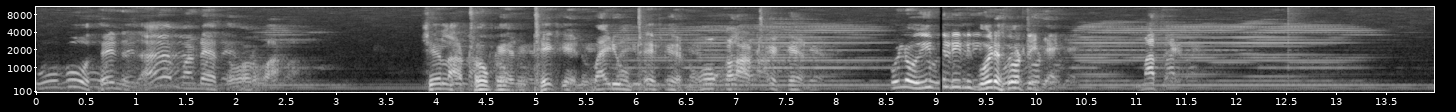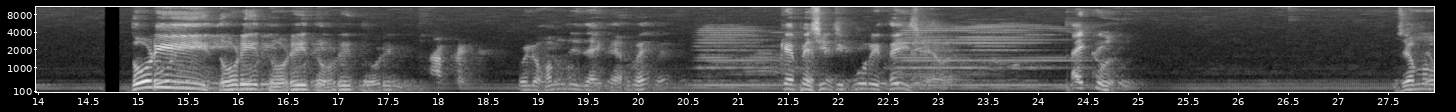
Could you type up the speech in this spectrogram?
ઊભું થઈને જાય માંડે તોડવા છેલા ઠોકે ઠેકે વાડ્યું ઠેકે ઓકળા ઠેકે પેલો ઓલો ગોળે ચોટી જાય. માથે. દોડી દોડી દોડી દોડી દોડી થાકે. ઓલો સમજી જાય કે હવે કેપેસિટી પૂરી થઈ છે હવે. જેમનો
